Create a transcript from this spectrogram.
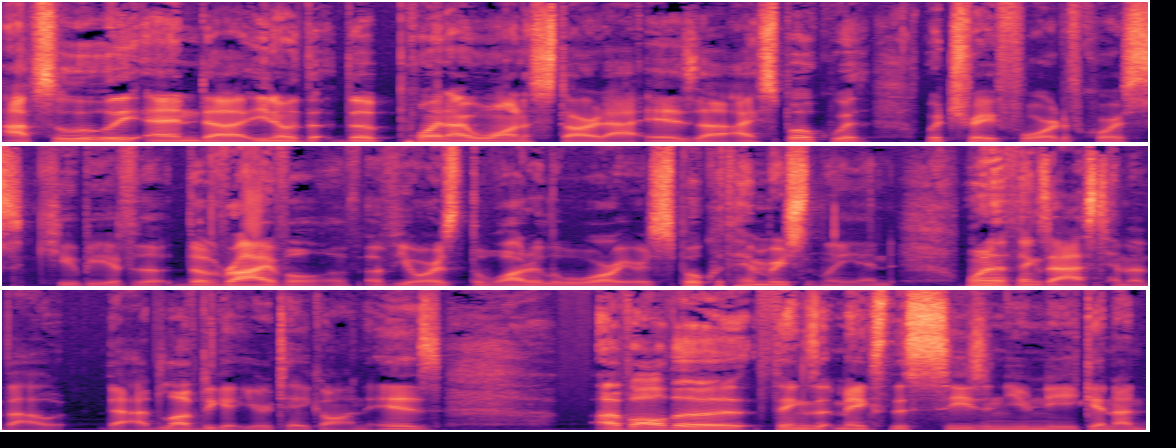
Absolutely, and uh, you know the the point I want to start at is uh, I spoke with with Tre Ford, of course, QB of the the rival of, of yours, the Waterloo Warriors. Spoke with him recently, and one of the things I asked him about that I'd love to get your take on is of all the things that makes this season unique, and I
